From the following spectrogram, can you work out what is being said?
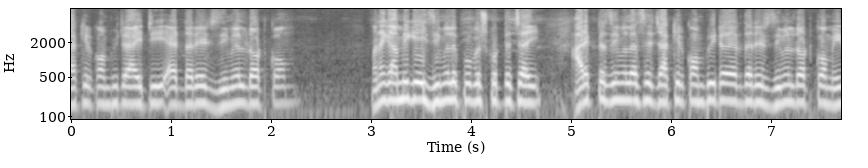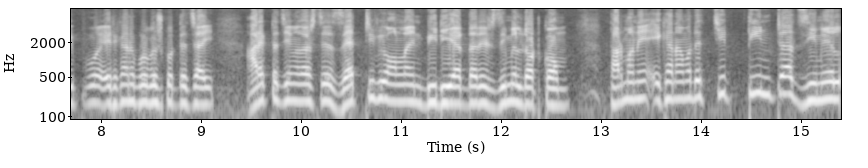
Zakir computer IT at the rate Gmail dot com মানে কি আমি কি এই জিমেলে প্রবেশ করতে চাই? আরেকটা জিমেল আছে, Zakir computer at the rate Gmail dot com এই এখানে প্রবেশ করতে চাই। আরেকটা জিমেল আসছে Z TV online BD at the rate Gmail dot com তার মানে এখানে আমাদের তিনটা জিমেল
